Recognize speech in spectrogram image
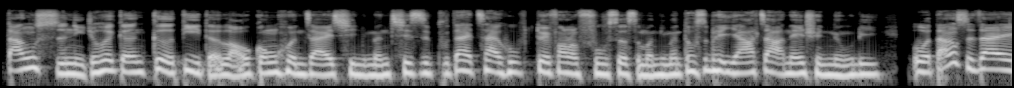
当时你就会跟各地的劳工混在一起，你们其实不太在乎对方的肤色什么，你们都是被压榨那群奴隶。我当时在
